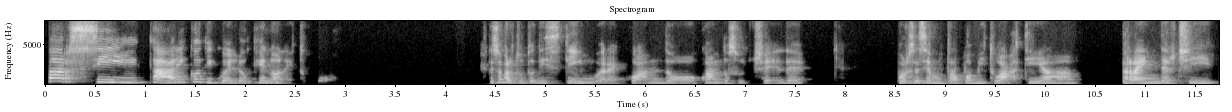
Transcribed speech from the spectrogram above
farsi carico di quello che non è tuo e soprattutto distinguere quando, quando succede. Forse siamo troppo abituati a prenderci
